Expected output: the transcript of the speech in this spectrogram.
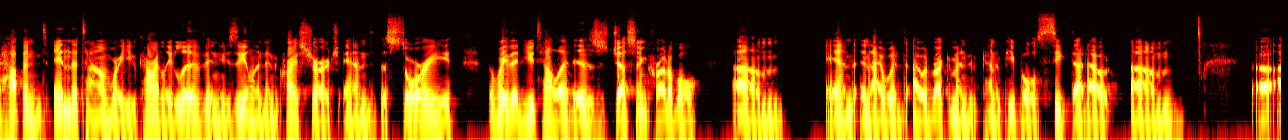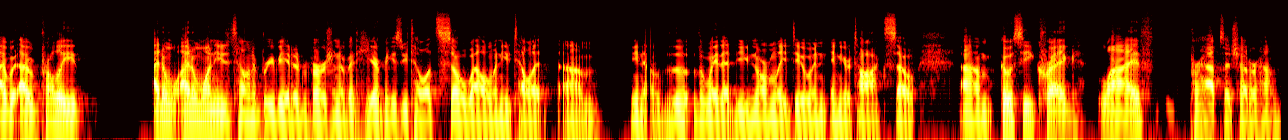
happened in the town where you currently live in New Zealand, in Christchurch, and the story, the way that you tell it, is just incredible. Um, and and I would I would recommend kind of people seek that out. Um, uh, I would I would probably I don't I don't want you to tell an abbreviated version of it here because you tell it so well when you tell it um, you know the the way that you normally do in, in your talks. So um, go see Craig live, perhaps at Shutterhound.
